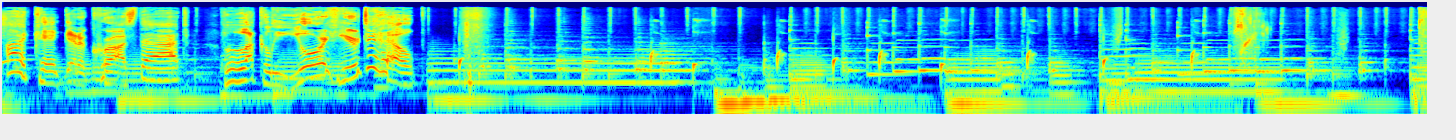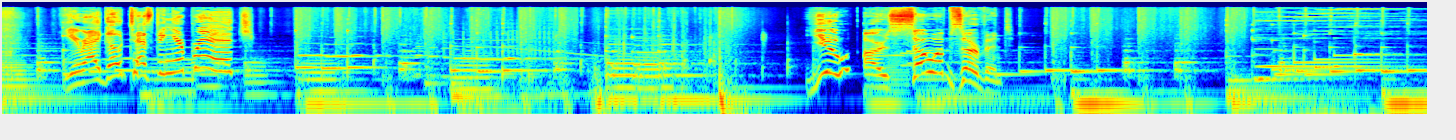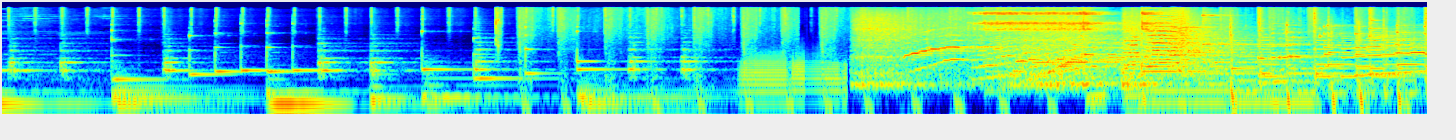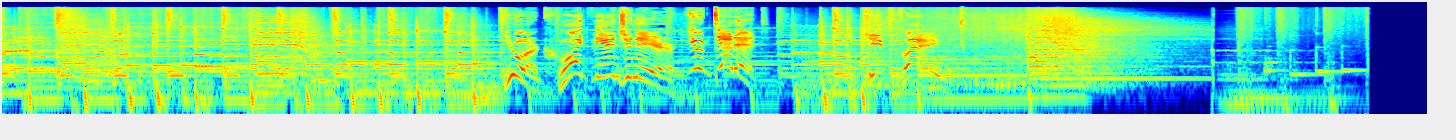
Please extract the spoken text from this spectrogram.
I can't get across that. Luckily, you're here to help. Here I go testing your bridge. You are so observant. You are quite the engineer. You did it! Keep playing.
